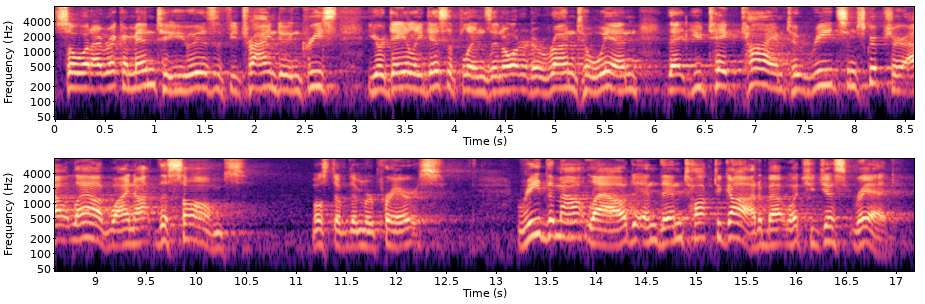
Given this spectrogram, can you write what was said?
So, what I recommend to you is if you're trying to increase your daily disciplines in order to run to win, that you take time to read some scripture out loud. Why not the Psalms? Most of them are prayers. Read them out loud and then talk to God about what you just read.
